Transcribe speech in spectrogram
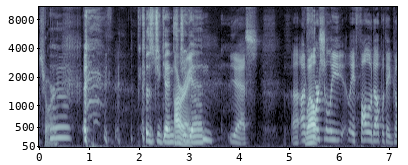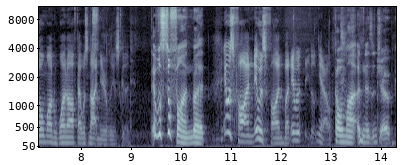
because Jigen's All right. Jigen. yes. Uh, Well- unfortunately, it followed up with a Goemon one-off that was not nearly as good. It was still fun, but It was fun. It was fun, but it was, you know, Goemon is a joke.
